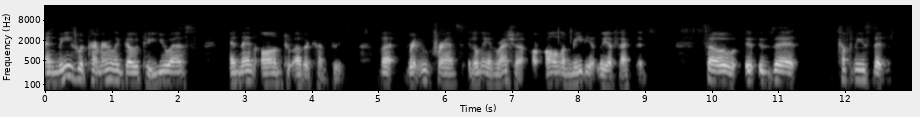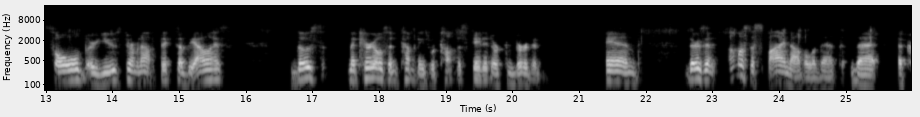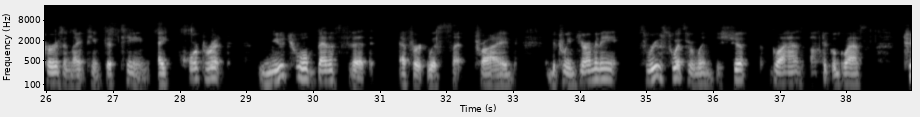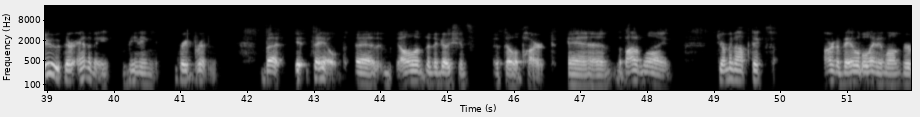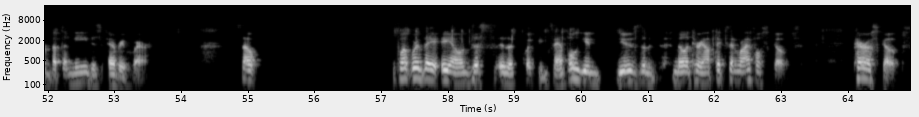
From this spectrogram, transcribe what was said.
And these would primarily go to US and then on to other countries. But Britain, France, Italy, and Russia are all immediately affected. So the companies that sold or used German optics of the Allies, those materials and companies were confiscated or converted. And there's an almost a spy novel event that occurs in 1915. A corporate mutual benefit effort was tried between Germany through Switzerland to ship glass, optical glass, to their enemy, meaning Great Britain. But it failed. All of the negotiations fell apart. And the bottom line German optics aren't available any longer, but the need is everywhere. So what were they? You know, this is a quick example. You'd use the military optics and rifle scopes, periscopes.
